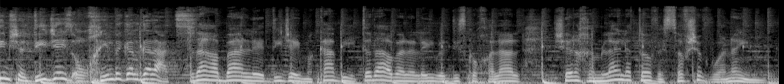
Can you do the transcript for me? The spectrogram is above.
סטים של די-ג'ייז אורחים בגלגלצ. תודה רבה לדי-ג'יי מכבי, תודה רבה ללייבל דיסקו חלל, שיהיה לכם לילה טוב וסוף שבוע נעים.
